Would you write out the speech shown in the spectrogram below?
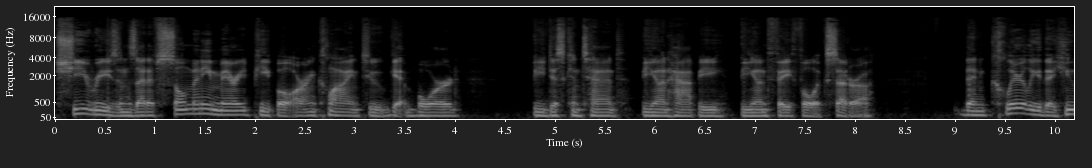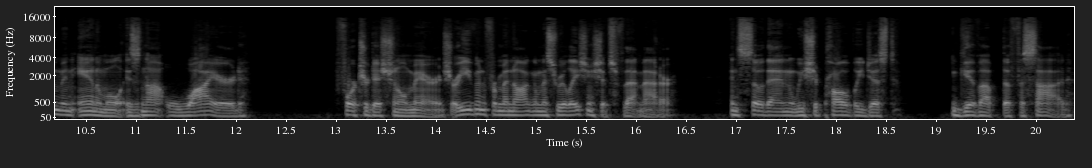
She reasons that if so many married people are inclined to get bored, be discontent, be unhappy, be unfaithful, etc., then clearly the human animal is not wired for traditional marriage or even for monogamous relationships for that matter. And so then we should probably just give up the facade.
